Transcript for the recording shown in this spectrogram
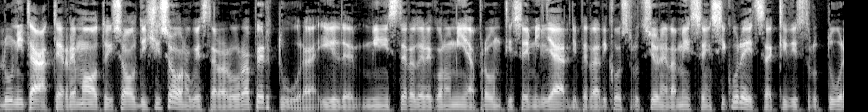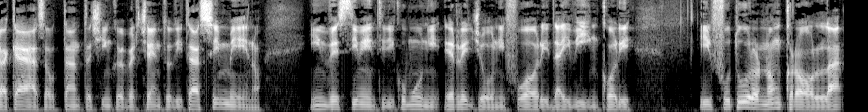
L'unità terremoto, i soldi ci sono, questa è la loro apertura. Il Ministero dell'Economia pronti 6 miliardi per la ricostruzione e la messa in sicurezza, chi ristruttura casa 85% di tasse in meno, investimenti di comuni e regioni fuori dai vincoli. Il futuro non crolla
